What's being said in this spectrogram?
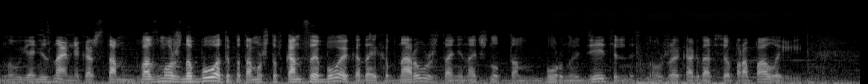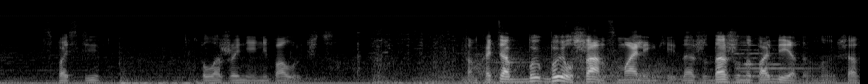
Ну, я не знаю, мне кажется, там, возможно, боты, потому что в конце боя, когда их обнаружат, они начнут там бурную деятельность, но уже когда все пропало и спасти положение не получится. Там хотя бы был шанс маленький, даже, даже на победу. Ну, сейчас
